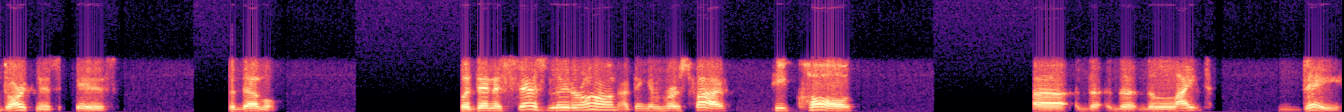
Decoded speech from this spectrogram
darkness is the devil. But then it says later on, I think in verse 5, he called uh, the, the, the light day,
